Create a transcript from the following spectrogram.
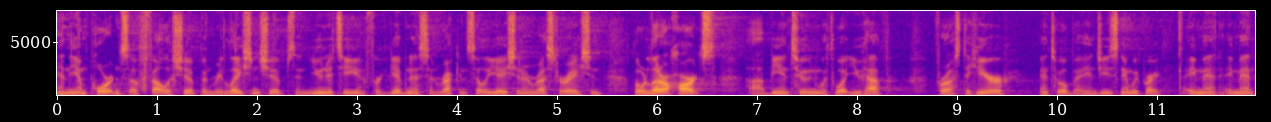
and the importance of fellowship and relationships and unity and forgiveness and reconciliation and restoration. Lord, let our hearts uh, be in tune with what you have for us to hear and to obey. In Jesus' name we pray. Amen. Amen.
